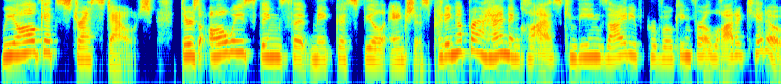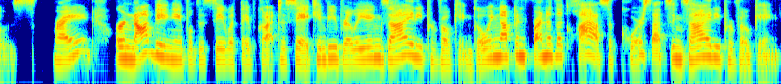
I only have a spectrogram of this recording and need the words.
We all get stressed out. There's always things that make us feel anxious. Putting up our hand in class can be anxiety provoking for a lot of kiddos, right? Or not being able to say what they've got to say. It can be really anxiety provoking. Going up in front of the class, of course, that's anxiety provoking.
